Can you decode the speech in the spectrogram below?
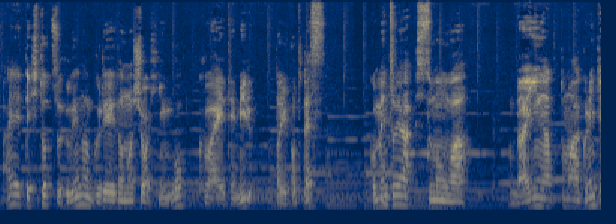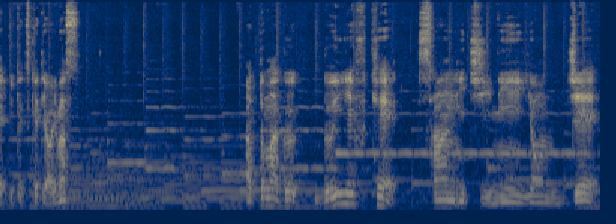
あえて一つ上のグレードの商品を加えてみるということです。コメントや質問は LINE アットマークにて受け付けております。アットマーク VFK 3124J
